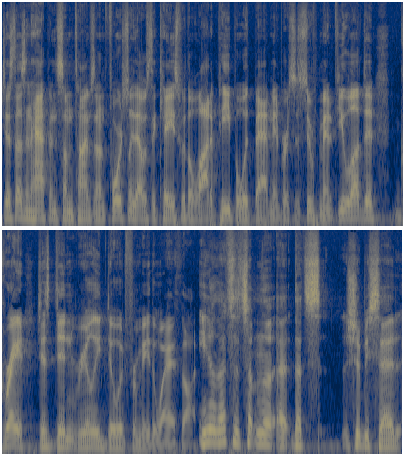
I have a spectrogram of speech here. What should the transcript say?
Just doesn't happen sometimes, and unfortunately that was the case with a lot of people with Batman versus Superman. If you loved it, great. Just didn't really do it for me the way I thought. You know, that's something that, uh, that's should be said.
